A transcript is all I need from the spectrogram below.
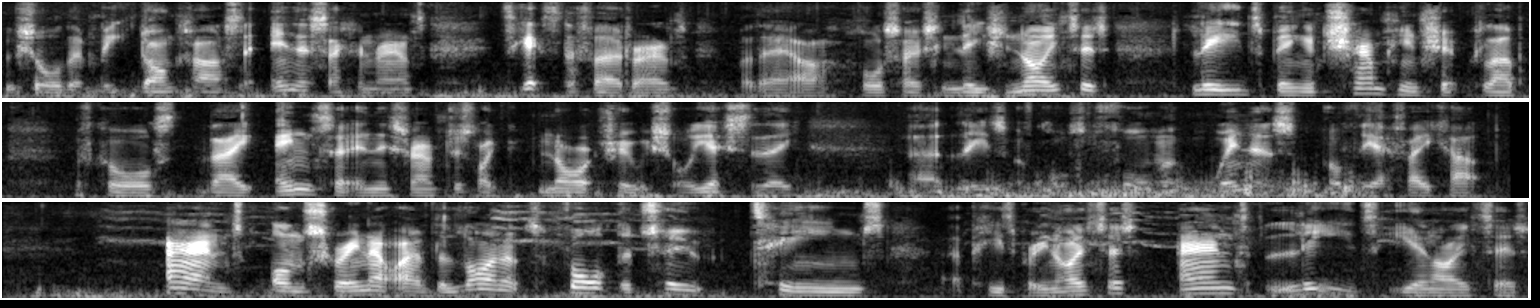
we saw them beat Doncaster in the second round to get to the third round where they are also hosting Leeds United Leeds being a championship club of course they enter in this round just like Norwich who we saw yesterday. Uh, Leeds of course former winners of the FA Cup. And on screen now I have the lineups for the two teams uh, Peterborough United and Leeds United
